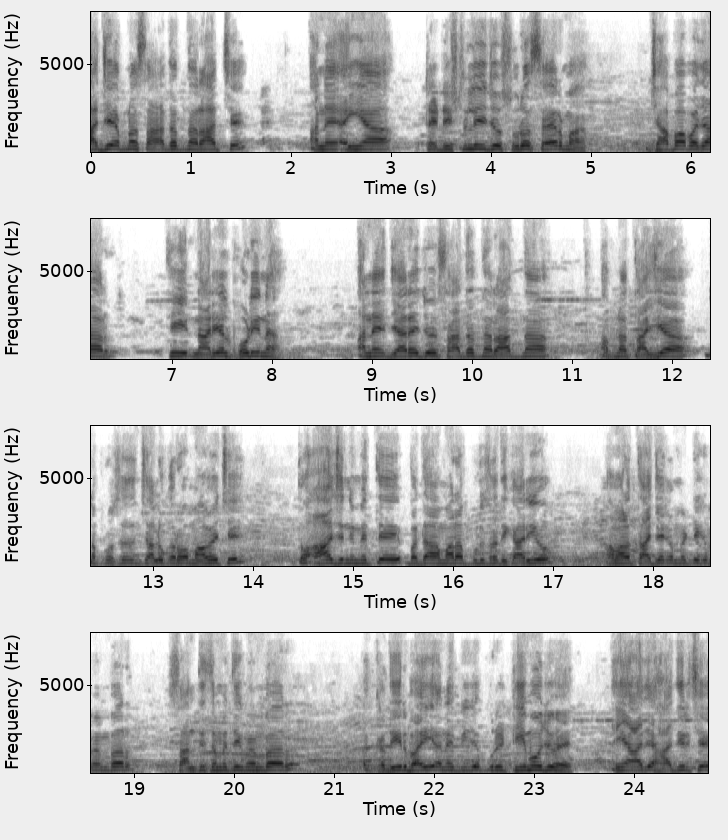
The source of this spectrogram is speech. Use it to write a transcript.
આજે આપણો શહાદતના રાત છે અને અહીંયા ટ્રેડિશનલી જો સુરત શહેરમાં ઝાપા બજારથી નારિયેલ ફોડીના અને જ્યારે જો શહાદતના રાતના આપણા તાજિયાના પ્રોસેસન ચાલુ કરવામાં આવે છે. તો આ જ નિમિત્તે બધા અમારા પોલીસ અધિકારીઓ, અમારા તાજિયા કમિટી મેમ્બર, શાંતિ સમિતિ મેમ્બર, કદીરભાઈ અને બીજી પૂરી ટીમો જો અહીંયા આજે હાજર છે.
